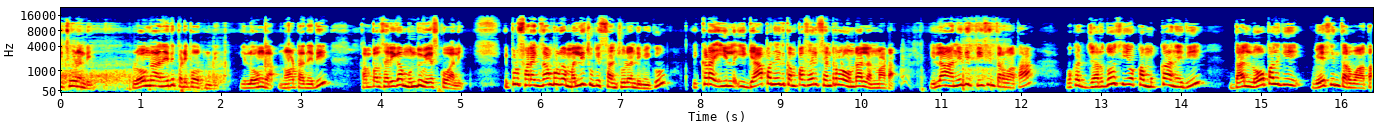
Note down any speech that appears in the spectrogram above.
ఇది చూడండి. లోంగా అనేది పడిపోతుంది. ఈ లోంగా నాట్ అనేది కంపల్సరీగా ముందు వేసుకోవాలి. ఇప్పుడు ఫర్ ఎగ్జాంపుల్గా మళ్ళీ చూపిస్తాను చూడండి మీకు. ఇక్కడ ఈ ఈ గ్యాప్ అనేది కంపల్సరీ సెంటర్లో ఉండాలి అనమాట ఇలా అనేది తీసిన తర్వాత ఒక జర్దోసి యొక్క ముక్క అనేది దాని లోపలికి వేసిన తర్వాత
